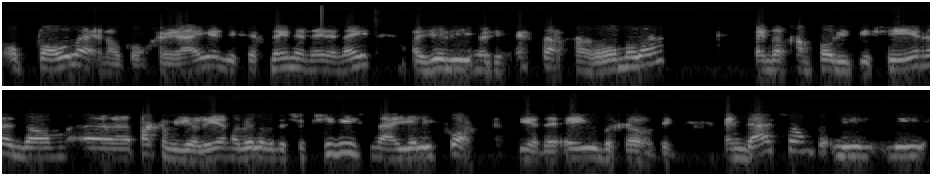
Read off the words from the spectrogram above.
op Polen en ook Hongarije. Die zegt nee, nee, nee, nee, nee. Als jullie met die rechtsstaat gaan rommelen, en dat gaan politiseren, dan pakken we jullie en dan willen we de subsidies naar jullie kort via de EU-begroting. En Duitsland die, die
